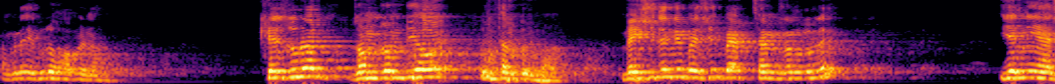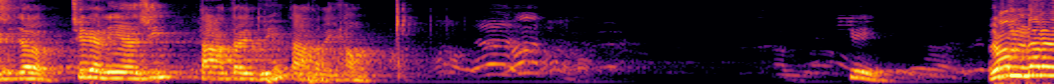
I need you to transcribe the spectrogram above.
আমরা এগুলো হবে না। খেজুর আর জমজম দিয়েও উদ্ধার করব। বেশি থেকে বেশি ব্যাট স্যামসাং করলে ইয়ে নিয়ে আসি চলো চিড়া নিয়ে আসি, তাড়াতাড়ি ধুয়ে তাড়াতাড়ি খাও। কি? রমজানের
